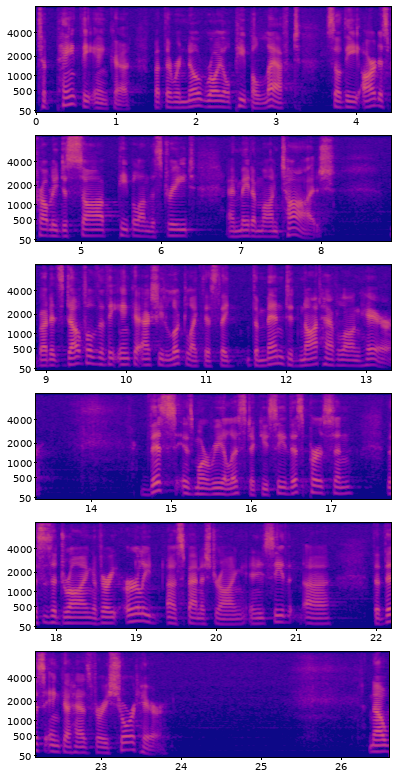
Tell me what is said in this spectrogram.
to paint the Inca, but there were no royal people left, so the artist probably just saw people on the street and made a montage. But it's doubtful that the Inca actually looked like this. They, the men did not have long hair. This is more realistic. You see, this person, this is a drawing, a very early uh, Spanish drawing, and you see that. Uh, that this Inca has very short hair. Now,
